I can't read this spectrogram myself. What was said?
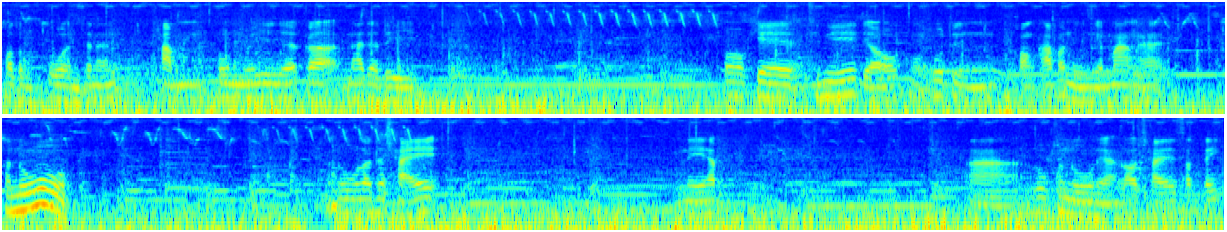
พอสมควร ฉะนั้นทำตุนไว้เยอะๆก็น่าจะดี โอเค ทีนี้เดี๋ยวผมพูดถึงของทัพอันหนึ่งกันมากนะฮะธนูธนูเราจะใช้ นี่ครับ ลูกธนูเนี่ย เราใช้สติ๊ก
